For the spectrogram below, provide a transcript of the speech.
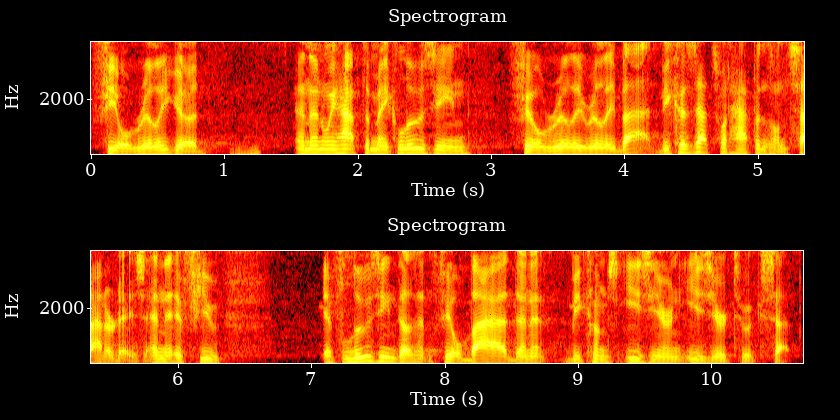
feel really good. Mm-hmm. And then we have to make losing feel really, really bad because that's what happens on Saturdays. And if you, if losing doesn't feel bad, then it becomes easier and easier to accept.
